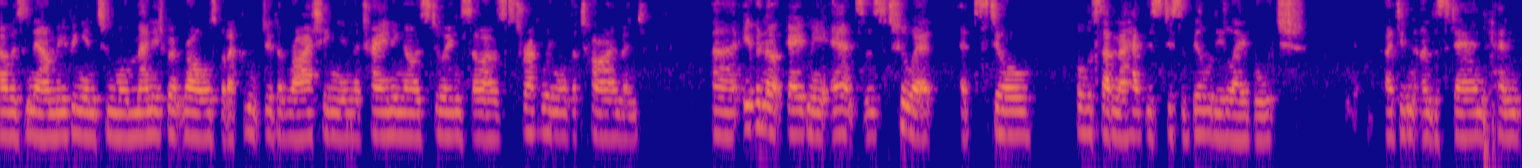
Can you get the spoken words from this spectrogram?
I was now moving into more management roles, but I couldn't do the writing in the training I was doing, so I was struggling all the time. And uh, even though it gave me answers to it, it still all of a sudden I had this disability label, which I didn't understand. And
